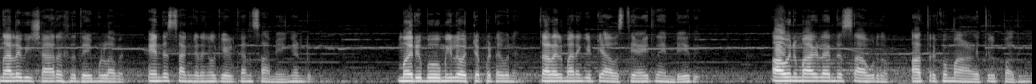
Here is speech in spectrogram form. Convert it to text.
നല്ല വിശാല ഹൃദയമുള്ളവൻ എന്റെ സങ്കടങ്ങൾ കേൾക്കാൻ സമയം കണ്ടു. മരുഭൂമിയിൽ ഒറ്റപ്പെട്ടവന് തണൽമരം കിട്ടിയ അവസ്ഥയായിരുന്നു എന്റേത്. അവനുമായുള്ള എന്റെ സൗഹൃദം അത്രക്കും ആഴത്തിൽ പതിഞ്ഞു.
